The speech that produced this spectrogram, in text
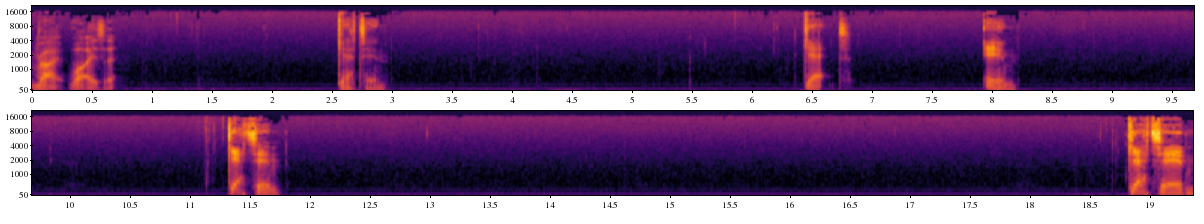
Right, what is it? Get in. Get in. Get in. Get in.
